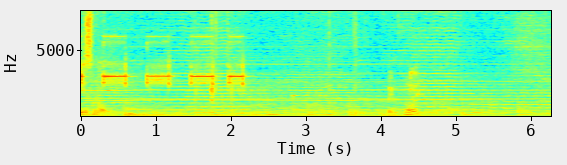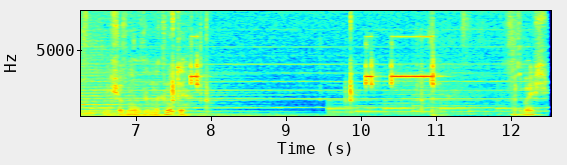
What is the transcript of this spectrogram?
і знову. Вимкнули. Якщо знову вимикнути. Ось бачиш?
